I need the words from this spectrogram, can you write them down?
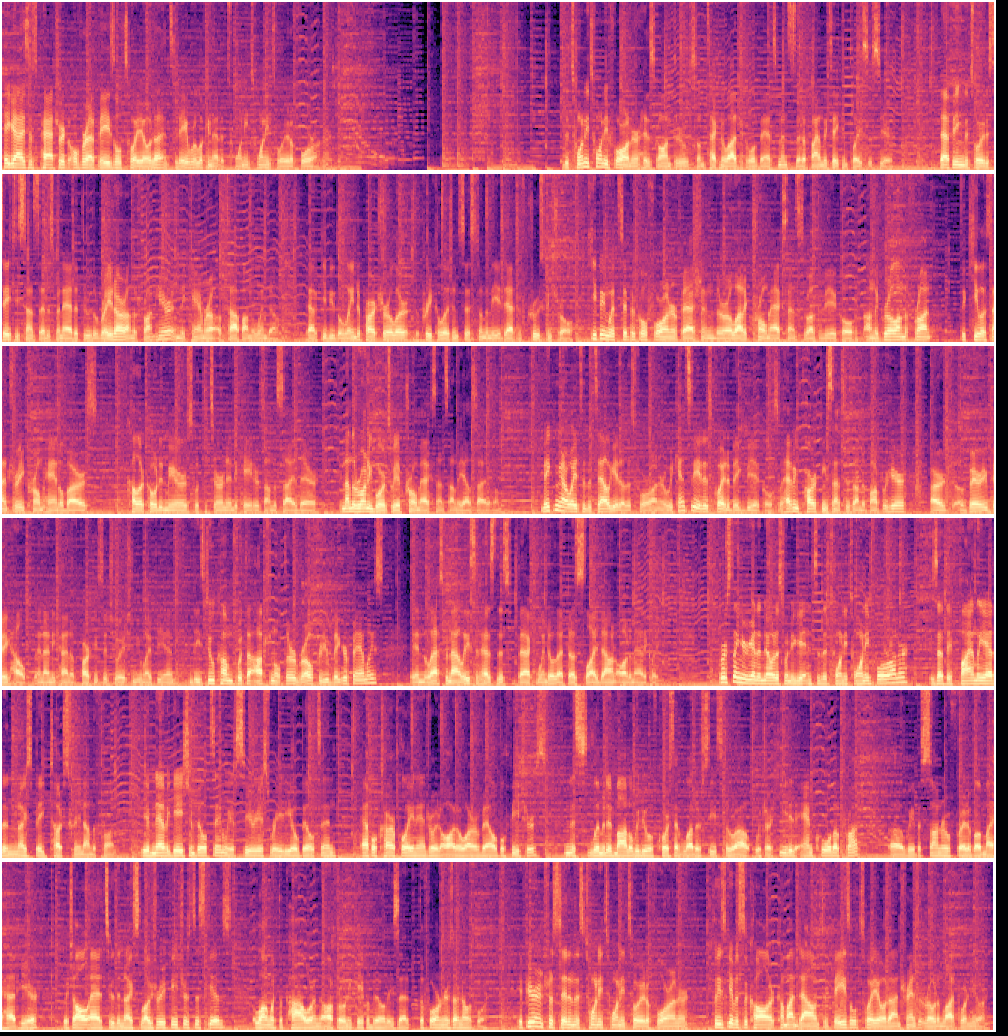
Hey guys, it's Patrick over at Basil Toyota, and today we're looking at a 2020 Toyota 4Runner. The 2020 4Runner has gone through some technological advancements that have finally taken place this year. That being the Toyota Safety Sense that has been added through the radar on the front here and the camera up top on the window. That'll give you the lane departure alert, the pre-collision system, and the adaptive cruise control. Keeping with typical 4Runner fashion, there are a lot of chrome accents throughout the vehicle. On the grille on the front, the keyless entry chrome handlebars, color-coded mirrors with the turn indicators on the side there. And on the running boards, we have chrome accents on the outside of them. Making our way to the tailgate of this 4Runner, we can see it is quite a big vehicle, so having parking sensors on the bumper here are a very big help in any kind of parking situation you might be in. These do come with the optional third row for you bigger families, and last but not least, it has this back window that does slide down automatically. First thing you're going to notice when you get into the 2020 4Runner is that they finally added a nice big touchscreen on the front. We have navigation built in, we have Sirius radio built in, Apple CarPlay and Android Auto are available features. In this limited model, we do of course have leather seats throughout, which are heated and cooled up front. Uh, we have a sunroof right above my head here, which all add to the nice luxury features this gives, along with the power and the off-roading capabilities that the 4Runners are known for. If you're interested in this 2020 Toyota 4Runner, please give us a call or come on down to Basil Toyota on Transit Road in Lockport, New York.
